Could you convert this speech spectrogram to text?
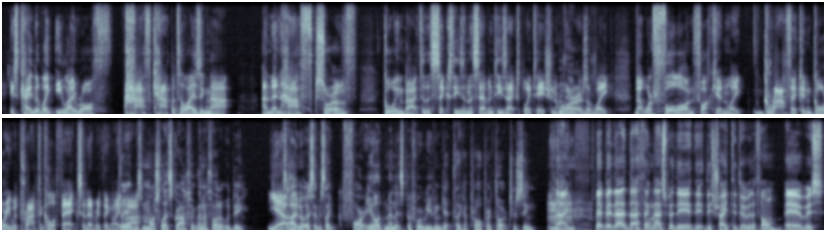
is kind of like Eli Roth half capitalizing that and then mm. half sort of going back to the 60s and the 70s exploitation horrors of like that were full on fucking like graphic and gory with practical effects and everything like Yeah, that. it was much less graphic than I thought it would be. Yeah, So I noticed it was like 40 odd minutes before we even get to like a proper torture scene. Aye. But, but that, that- I think that's what they, they, they tried to do with the film. Uh, was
